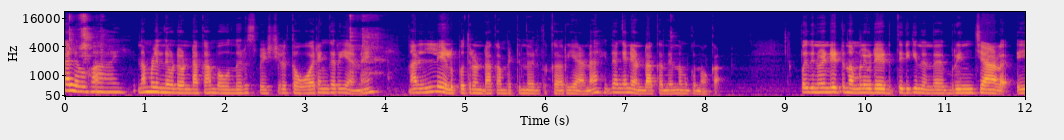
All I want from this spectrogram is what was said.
ഹലോ ഹായ് നമ്മൾ ഇന്നിവിടെ ഉണ്ടാക്കാൻ പോകുന്ന ഒരു സ്പെഷ്യൽ തോരൻ കറിയാണ്. നല്ല എളുപ്പത്തിൽ ഉണ്ടാക്കാൻ പറ്റുന്ന ഒരു കറിയാണ്. ഇതെങ്ങനെ ഉണ്ടാക്കുന്നതെന്ന് നമുക്ക് നോക്കാം. അപ്പോൾ ഇതിന് വേണ്ടിയിട്ട് നമ്മളിവിടെ എടുത്തിരിക്കുന്നത് ബ്രിഞ്ചാൾ ഈ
